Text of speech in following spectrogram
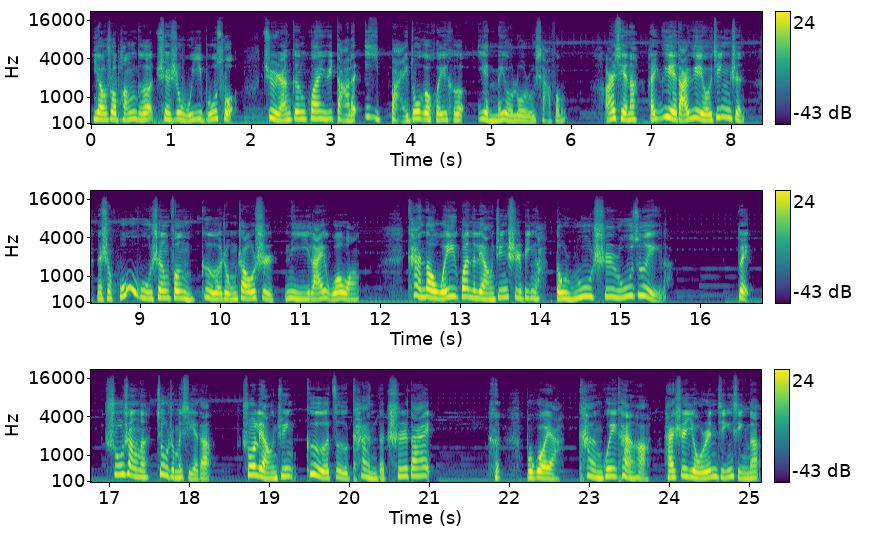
要说庞德确实武艺不错，居然跟关羽打了一百多个回合，也没有落入下风，而且呢，还越打越有精神，那是虎虎生风，各种招式你来我往。看到围观的两军士兵啊，都如痴如醉了。对，书上呢就这么写的，说两军各自看得痴呆。哼，不过呀，看归看哈，还是有人警醒的。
